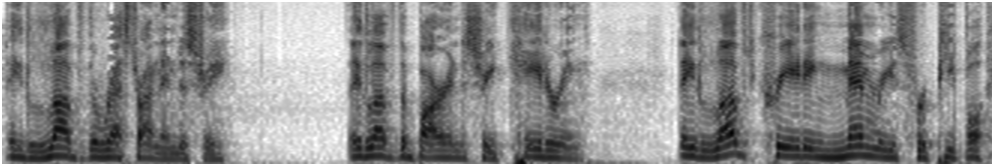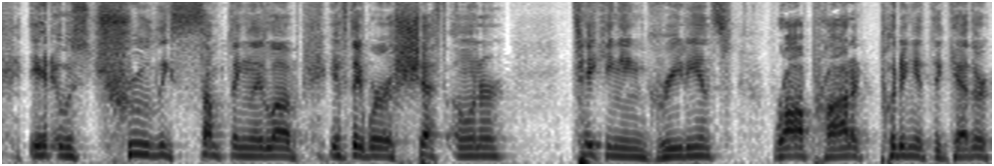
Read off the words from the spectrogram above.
They loved the restaurant industry, they loved the bar industry, catering. They loved creating memories for people. It, it was truly something they loved. If they were a chef owner, taking ingredients, raw product, putting it together,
